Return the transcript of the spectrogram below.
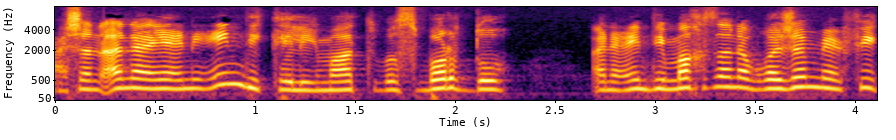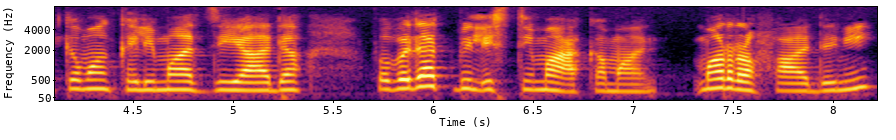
عشان أنا يعني عندي كلمات بس برضو أنا عندي مخزن أبغى أجمع فيه كمان كلمات زيادة. فبدأت بالاستماع كمان مرة فادني.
